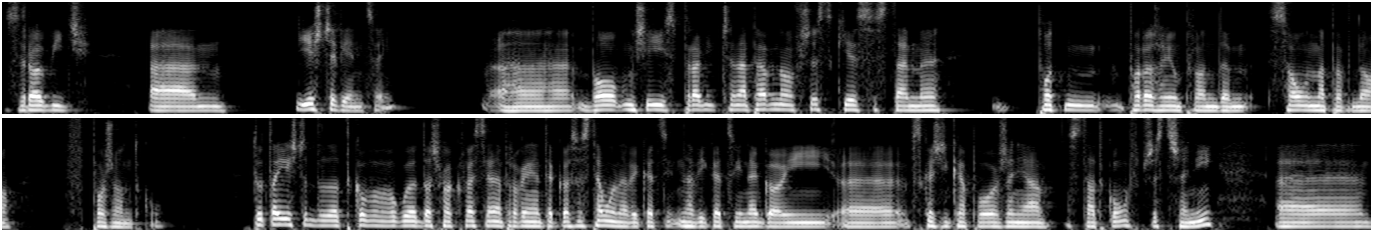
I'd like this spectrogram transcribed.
zrobić um, jeszcze więcej, e, bo musieli sprawdzić, czy na pewno wszystkie systemy po tym porażeniu prądem są na pewno w porządku. Tutaj jeszcze dodatkowo w ogóle doszła kwestia naprawienia tego systemu nawigacyjnego i e, wskaźnika położenia statku w przestrzeni. E,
